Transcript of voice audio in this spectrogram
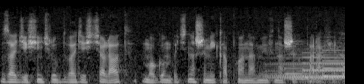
za 10 lub 20 lat mogą być naszymi kapłanami w naszych parafiach.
